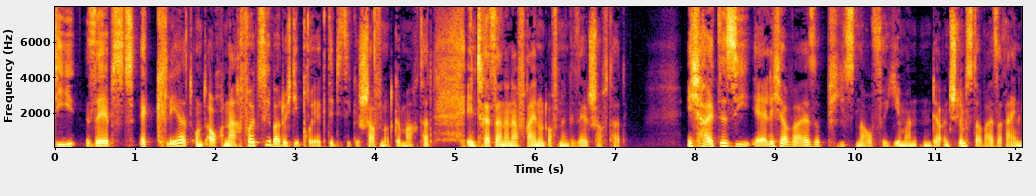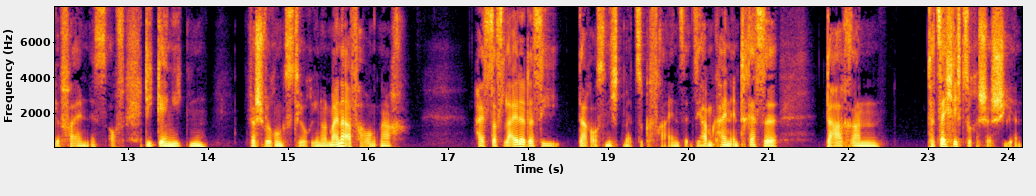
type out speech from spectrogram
die selbst erklärt und auch nachvollziehbar durch die Projekte, die sie geschaffen und gemacht hat, Interesse an einer freien und offenen Gesellschaft hat. Ich halte sie ehrlicherweise Peace Now für jemanden, der in schlimmster Weise reingefallen ist auf die gängigen Verschwörungstheorien. Und meiner Erfahrung nach heißt das leider, dass sie daraus nicht mehr zu befreien sind. Sie haben kein Interesse daran, tatsächlich zu recherchieren,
